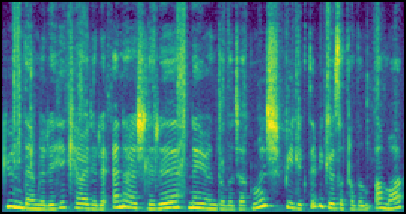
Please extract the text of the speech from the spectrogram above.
gündemleri, hikayeleri, enerjileri ne yönde olacakmış? Birlikte bir göz atalım. Ama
